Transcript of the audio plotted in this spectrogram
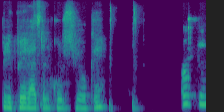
prepare Atal Kursi, okay? Okay.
